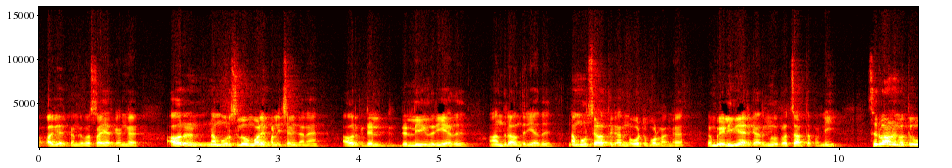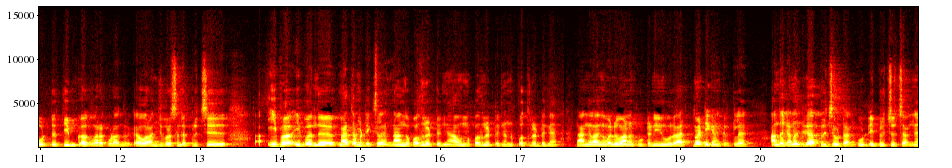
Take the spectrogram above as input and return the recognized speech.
அப்பாவியாக இருக்காங்க விவசாயியாக இருக்காங்க. அவர் நம்ம ஊர் சிலுவம்பாளையம் பழனிசாமி தானே. அவருக்கு டெல் டெல்லியும் தெரியாது ஆந்திராவும் தெரியாது. நம்ம ஊர் சேலத்துக்காரங்க ஓட்டு போடலாங்க. ரொம்ப எளிமையாக இருக்காருன்னு ஒரு பிரச்சாரத்தை பண்ணி சிறுபான்மை மக்கள் ஒட்டு திமுகவுக்கு வரக்கூடாதுங்கிறக்க ஒரு அஞ்சு பர்சன்ட் பிரித்து இப்போ இப்போ இந்த மேத்தமெட்டிக்ஸில் நாங்கள் பதினெட்டுங்க அவங்க பதினெட்டுங்க முப்பத்தி ரெண்டுங்க நாங்கள் தாங்க வலுவான கூட்டணி ஒரு அட்மேட்டிக் கணக்கு இருக்குல்ல அந்த கணக்குக்காக பிரித்து விட்டாங்க கூட்டணி பிரித்து வச்சாங்க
